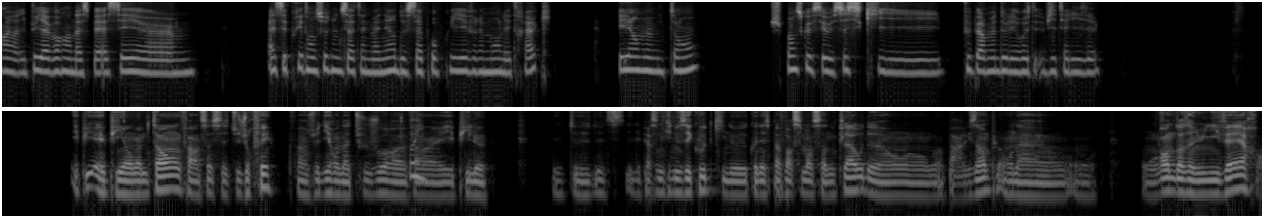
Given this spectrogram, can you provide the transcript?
il peut y avoir un aspect assez, assez prétentieux d'une certaine manière de s'approprier vraiment les tracks et en même temps, je pense que c'est aussi ce qui peut permettre de les revitaliser. Et puis et puis en même temps, enfin ça c'est toujours fait. Enfin je veux dire, on a toujours, Oui, enfin et puis le de de les personnes qui nous écoutent, qui ne connaissent pas forcément SoundCloud, on par exemple, on a on on rentre dans un univers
